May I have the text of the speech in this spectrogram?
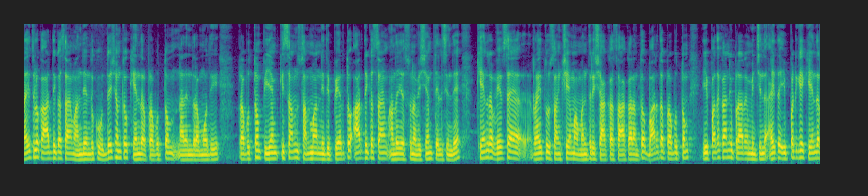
రైతులకు ఆర్థిక సాయం అందేందుకు ఉద్దేశంతో కేంద్ర ప్రభుత్వం నరేంద్ర మోదీ ప్రభుత్వం పీఎం కిసాన్ సన్మాన్ నిధి పేరుతో ఆర్థిక సాయం అందజేస్తున్న విషయం తెలిసిందే. కేంద్ర వ్యవసాయ రైతు సంక్షేమ మంత్రి శాఖ సహకారంతో భారత ప్రభుత్వం ఈ పథకాన్ని ప్రారంభించింది. అయితే ఇప్పటికే కేంద్ర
